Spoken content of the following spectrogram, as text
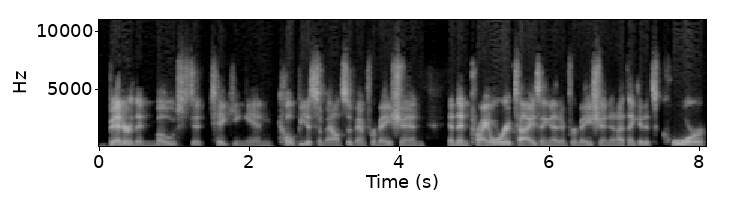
better than most at taking in copious amounts of information and then prioritizing that information. And I think at its core,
